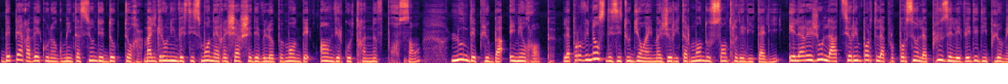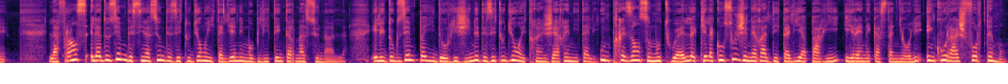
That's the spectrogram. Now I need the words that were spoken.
de pair avec une augmentation des doctorats, malgré un investissement en recherche et développement de 1,39%, l'un des plus bas en Europe. La provenance des étudiants est majoritairement du centre de l'Italie et la région Lazio remporte la proportion la plus élevée des diplômés. La France est la deuxième destination des étudiants italiens en mobilité internationale et le deuxième pays d'origine des étudiants étrangers en Italie. Une présence mutuelle que la consul générale d'Italie à Paris, Irene Castagnoli, encourage fortement.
